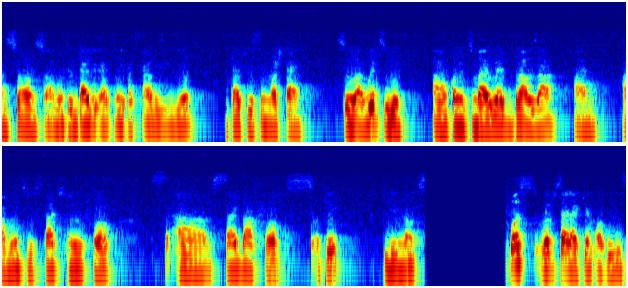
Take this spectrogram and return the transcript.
and so on. So i'm going to dive into the particular this video without wasting much time. So I'm going to um, come into my web browser and I'm going to search in for uh, CyberFox, okay, Linux. First website I came up is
